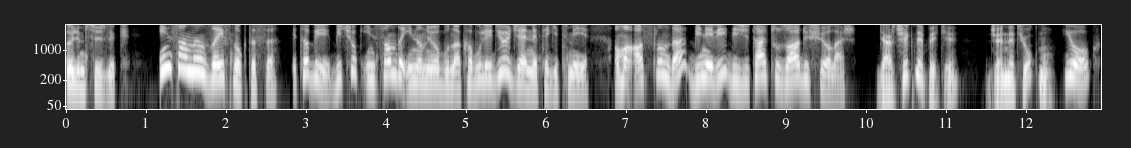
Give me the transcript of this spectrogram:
ölümsüzlük. İnsanlığın zayıf noktası. E tabii birçok insan da inanıyor buna, kabul ediyor cennete gitmeyi. Ama aslında bir nevi dijital tuzağa düşüyorlar. Gerçek ne peki? Cennet yok mu? Yok,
